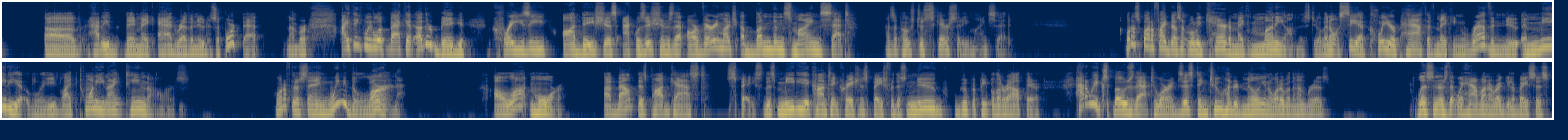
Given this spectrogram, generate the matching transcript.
of how do they make ad revenue to support that number, I think we look back at other big, crazy, audacious acquisitions that are very much abundance mindset as opposed to scarcity mindset. What if Spotify doesn't really care to make money on this deal? They don't see a clear path of making revenue immediately, like 2019 dollars. What if they're saying we need to learn a lot more about this podcast space, this media content creation space for this new group of people that are out there? How do we expose that to our existing 200 million or whatever the number is listeners that we have on a regular basis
